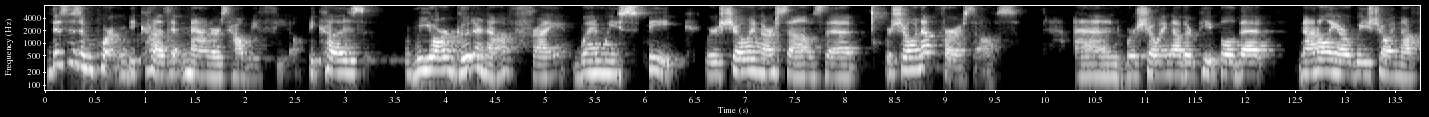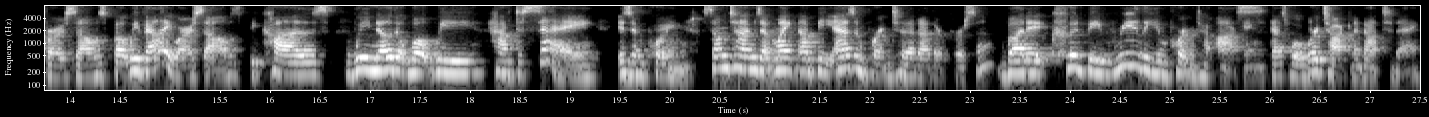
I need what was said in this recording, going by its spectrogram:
This is important because it matters how we feel. Because we are good enough, right? When we speak, we're showing ourselves that we're showing up for ourselves. And we're showing other people that not only are we showing up for ourselves, but we value ourselves because we know that what we have to say is important. Sometimes it might not be as important to that other person, but it could be really important to us. That's what we're talking about today.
